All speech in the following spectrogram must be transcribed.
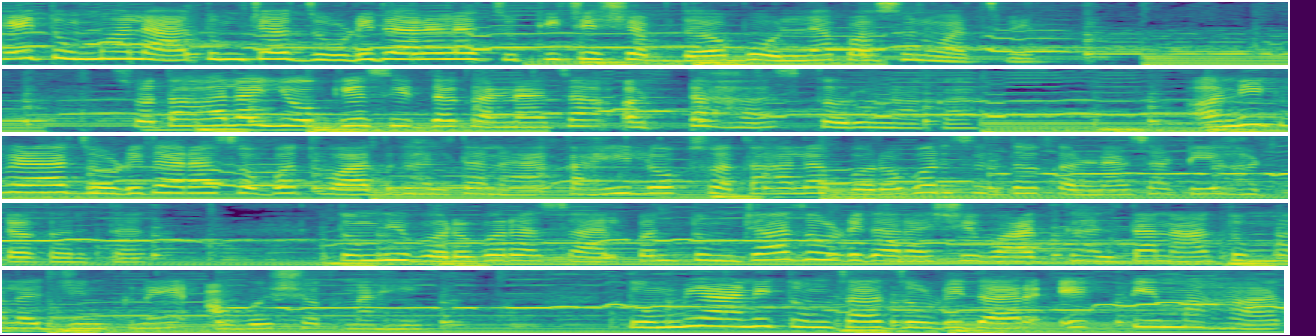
हे तुम्हाला तुमच्या जोडीदाराला चुकीचे शब्द बोलण्यापासून वाचवेल. स्वतःला योग्य सिद्ध करण्याचा अट्टहास करू नका. अनेक वेळा जोडीदारासोबत वाद घालताना काही लोक स्वतःला बरोबर सिद्ध करण्यासाठी हट्ट करतात. तुम्ही बरोबर असाल पण तुमच्या जोडीदाराशी वाद घालताना तुम्हाला जिंकणे आवश्यक नाही. तुम्ही आणि तुमचा जोडीदार एक टीम आहात.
